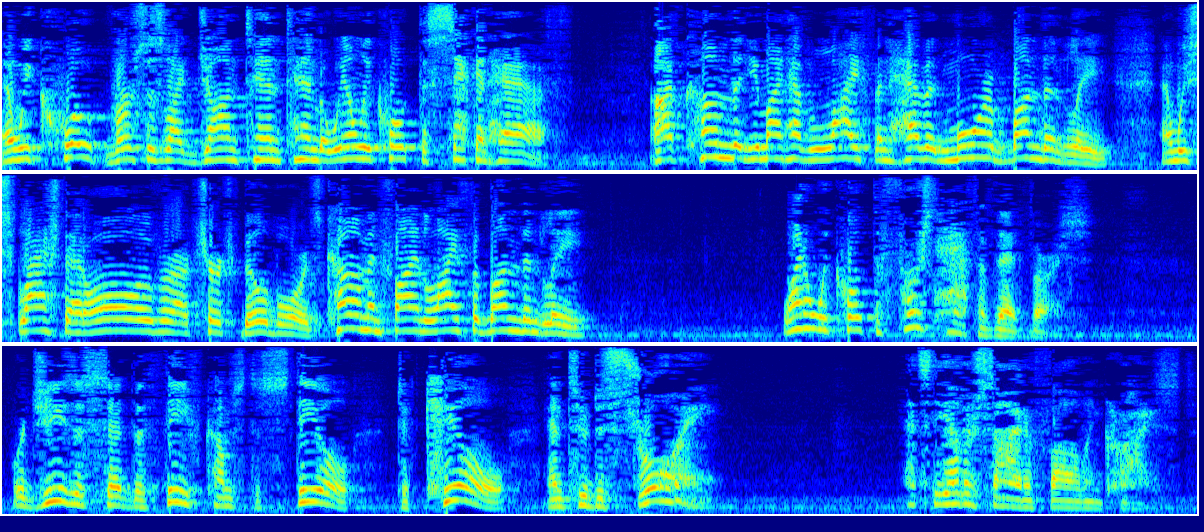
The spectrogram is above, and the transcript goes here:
And we quote verses like John 10:10, 10, 10, but we only quote the second half. I've come that you might have life and have it more abundantly. And we splash that all over our church billboards. Come and find life abundantly. Why don't we quote the first half of that verse? Where Jesus said the thief comes to steal, to kill, and to destroy. That's the other side of following Christ.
